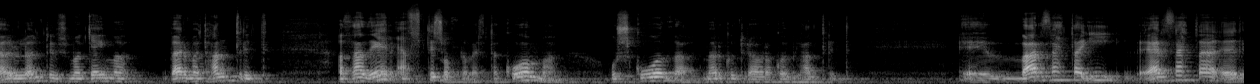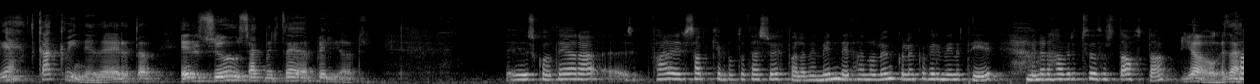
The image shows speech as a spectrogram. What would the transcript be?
öðru löndum sem að geima verðmætt handrit að það er eftirsóknarvert að koma og skoða mörgundur ára gömul handrit Eh, Var þetta í, er þetta rétt gaggríni eða er þetta, eru sögursagnir þegar byrjaðar? Eh, Sko þegar að eh, farið er í samkefn út á þessu uppálega, mér minnir það nú löngu, löngu fyrir mínu tíð, minnir að hafi verið 2008. Já, þetta er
